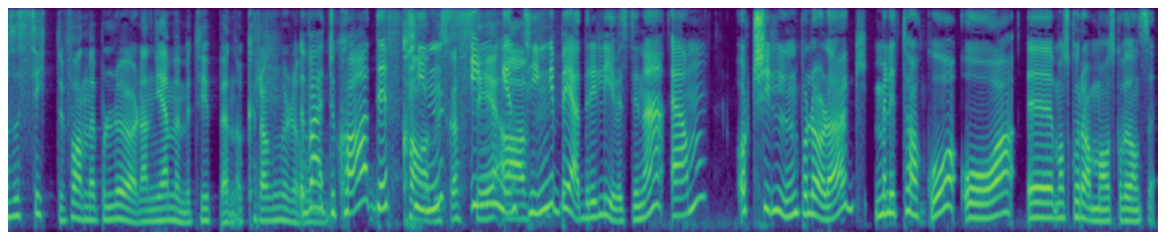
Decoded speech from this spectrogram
Og så sitter du faen meg på lørdagen hjemme med typen og krangler om Vet du hva? Det fins se av- ingenting bedre i livet Stine enn å chille'n på lørdag med litt taco og eh, Maskorama og Skal vi danse.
